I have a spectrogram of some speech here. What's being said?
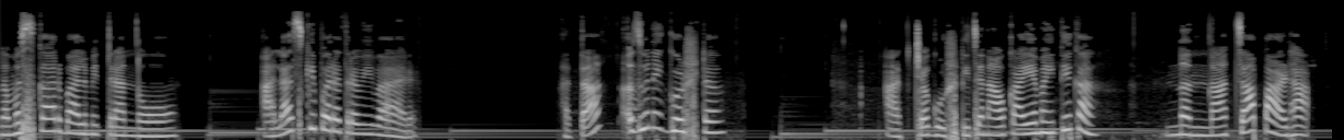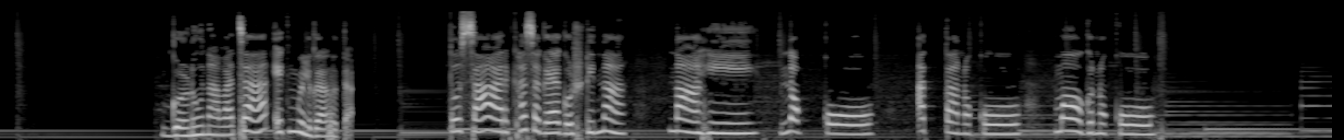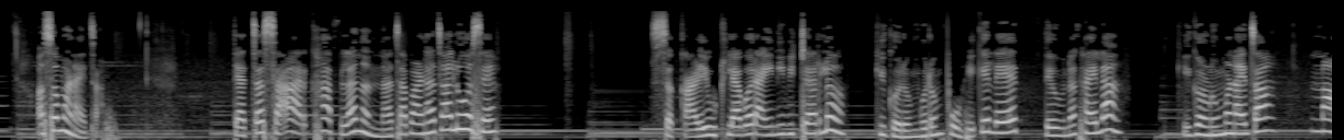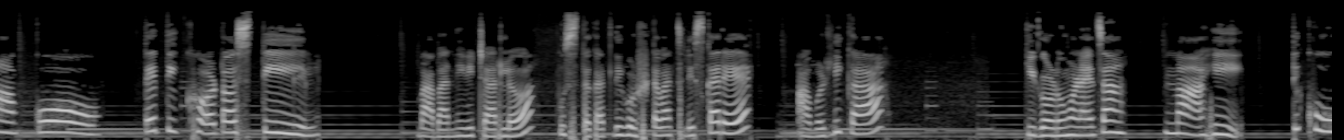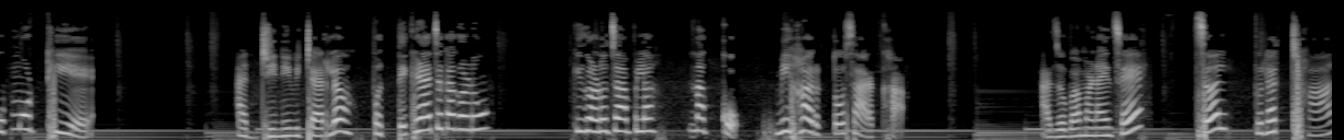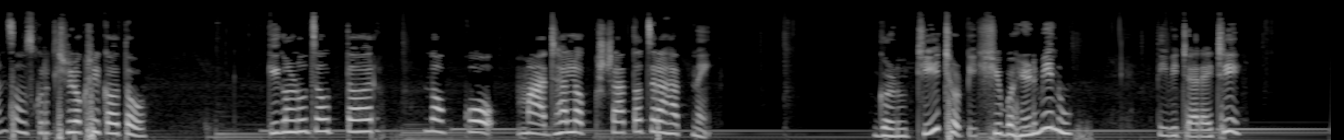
नमस्कार बालमित्रांनो. आलास की परत रविवार? आता अजून एक गोष्ट. आजच्या गोष्टीचं नाव काय आहे माहितीये का? नन्नाचा पाढा. गणू नावाचा एक मुलगा होता. तो सारखा सगळ्या गोष्टींना नाही नको आत्ता नको मग नको असं म्हणायचा. त्याचा सारखा आपला नन्नाचा पाढा चालू असे. सकाळी उठल्यावर आईने विचारलं की गरम गरम पोहे केलेत? देऊ न खायला? की गणू म्हणायचा नाको ते तिखट असतील. बाबांनी विचारलं पुस्तकातली गोष्ट वाचलीस का रे? आवडली का? की गणू म्हणायचा नाही ती खूप मोठी आहे. आजीने विचारलं पत्ते खेळायचं का गणू? की गणूचा आपला नको मी हरतो सारखा. आजोबा म्हणायचे चल तुला छान संस्कृत श्लोक शिकवतो. की गणूचं उत्तर नको माझ्या लक्षातच राहत नाही. गणूची छोटीशी बहीण मीनू ती विचारायची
